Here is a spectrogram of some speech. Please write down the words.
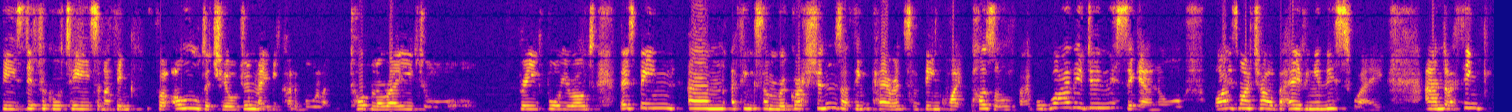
these difficulties. And I think for older children, maybe kind of more like toddler age or three, four year olds, there's been, um, I think, some regressions. I think parents have been quite puzzled about, well, why are they doing this again? Or why is my child behaving in this way? And I think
